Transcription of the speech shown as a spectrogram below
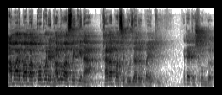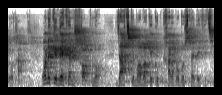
আমার বাবা কবরে ভালো আছে কিনা, খারাপ আছে বোঝার উপায় কি? এটা একটা সুন্দর কথা। অনেকে দেখেন স্বপ্ন যে আজকে বাবাকে খুব খারাপ অবস্থায় দেখেছি।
